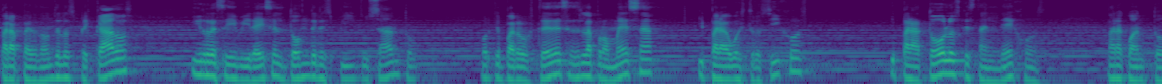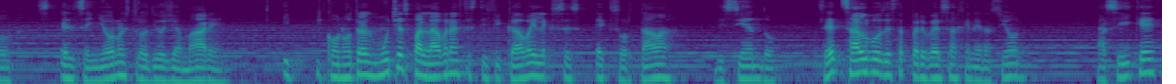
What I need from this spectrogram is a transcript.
para perdón de los pecados y recibiréis el don del Espíritu Santo, porque para ustedes es la promesa y para vuestros hijos y para todos los que están lejos, para cuanto el Señor nuestro Dios llamare y, con otras muchas palabras testificaba y les exhortaba, diciendo, Sed salvos de esta perversa generación. Así que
